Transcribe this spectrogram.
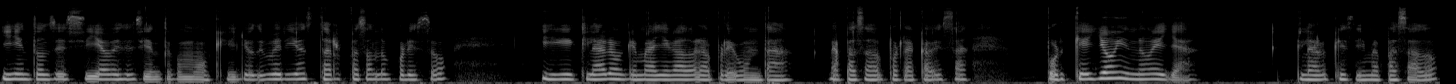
Y entonces sí, a veces siento como que yo debería estar pasando por eso. Y claro que me ha llegado la pregunta, me ha pasado por la cabeza, ¿por qué yo y no ella? Claro que sí me ha pasado,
